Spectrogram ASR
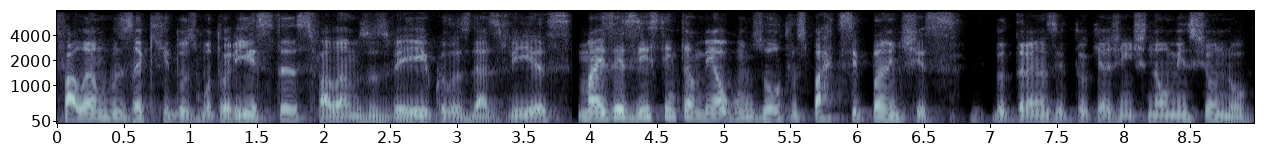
falamos aqui dos motoristas, falamos dos veículos, das vias, mas existem também alguns outros participantes do trânsito que a gente não mencionou.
